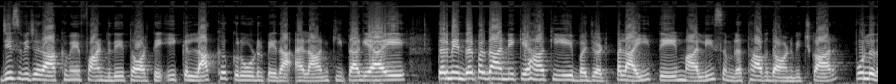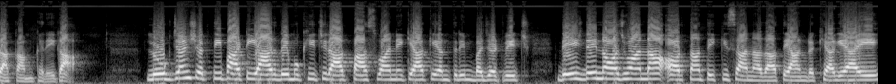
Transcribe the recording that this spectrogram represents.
ਜਿਸ ਵਿੱਚ ਰਾਖਵੇਂ ਫੰਡ ਦੇ ਤੌਰ ਤੇ 1 ਲੱਖ ਕਰੋੜ ਰੁਪਏ ਦਾ ਐਲਾਨ ਕੀਤਾ ਗਿਆ ਹੈ ਧਰਮੇਂਦਰ ਪ੍ਰਧਾਨ ਨੇ ਕਿਹਾ ਕਿ ਇਹ ਬਜਟ ਭਲਾਈ ਤੇ ਮਾਲੀ ਸਮਰੱਥਾ ਵਧਾਉਣ ਵਿਚਕਾਰ ਪੁਲ ਦਾ ਕੰਮ ਕਰੇਗਾ। ਲੋਕ ਜਨ ਸ਼ਕਤੀ ਪਾਰਟੀ ਆਰ ਦੇ ਮੁਖੀ ਚਿਰਾਗ ਪਾਸਵਾਨ ਨੇ ਕਿਹਾ ਕਿ ਅੰਤਰਿਮ ਬਜਟ ਵਿੱਚ ਦੇਸ਼ ਦੇ ਨੌਜਵਾਨਾਂ, ਔਰਤਾਂ ਤੇ ਕਿਸਾਨਾਂ ਦਾ ਧਿਆਨ ਰੱਖਿਆ ਗਿਆ ਹੈ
